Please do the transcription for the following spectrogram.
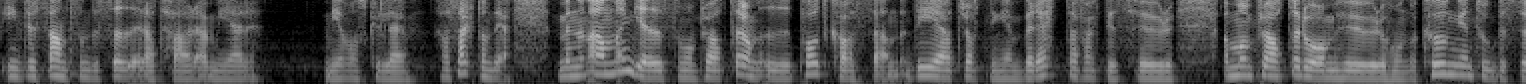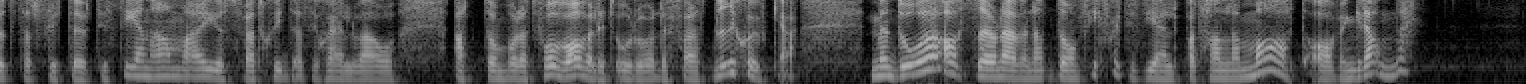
intressant som du säger att höra mer mer vad hon skulle ha sagt om det. Men en annan grej som hon pratar om i podcasten det är att drottningen berättar faktiskt hur, ja, man pratar då om hur hon och kungen tog beslutet att flytta ut till Stenhammar just för att skydda sig själva och att de båda två var väldigt oroade för att bli sjuka. Men då avslöjar hon även att de fick faktiskt hjälp att handla mat av en granne.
